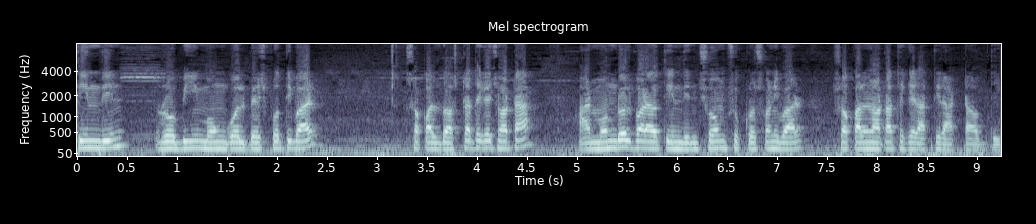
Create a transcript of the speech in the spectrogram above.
তিন দিন, রবি, মঙ্গল বৃহস্পতিবার সকাল দশটা থেকে ছটা আর মণ্ডলপাড়াও তিন দিন সোম, শুক্র, শনিবার সকাল নটা থেকে রাত্রির আটটা অবধি।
